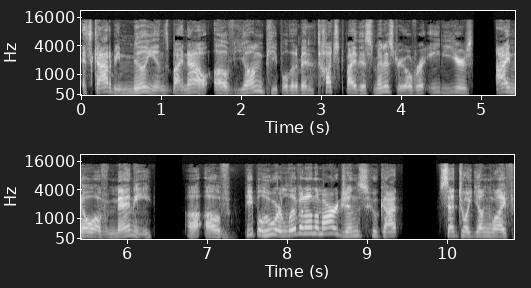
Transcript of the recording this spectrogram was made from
it's got to be millions by now of young people that have been touched by this ministry over 80 years. I know of many uh, of mm. people who are living on the margins who got sent to a young life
